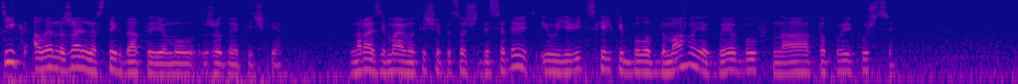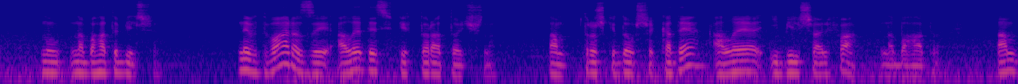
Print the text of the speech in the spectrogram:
Тік, але, на жаль, не встиг дати йому жодної тички. Наразі маємо 1569 і уявіть, скільки було б дамагу, якби я був на топовій пушці. Ну, набагато більше. Не в два рази, але десь в півтора точно. Там трошки довше КД, але і більше альфа набагато. Там,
